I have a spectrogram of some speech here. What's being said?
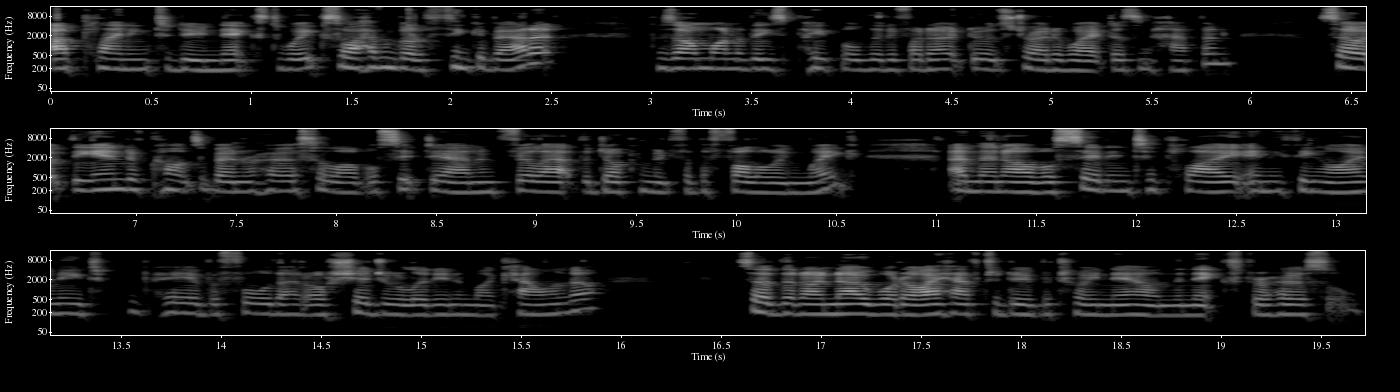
are planning to do next week. So I haven't got to think about it because I'm one of these people that if I don't do it straight away, it doesn't happen. So at the end of concert band rehearsal, I will sit down and fill out the document for the following week, and then I will set into play anything I need to prepare before that. I'll schedule it into my calendar so that I know what I have to do between now and the next rehearsal.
